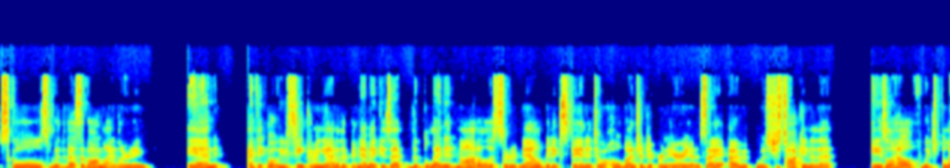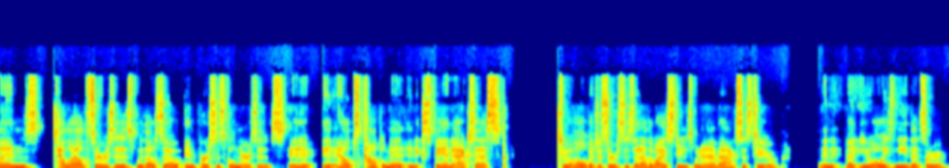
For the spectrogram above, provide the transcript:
schools with the best of online learning. And I think what we've seen coming out of the pandemic is that the blended model has sort of now been expanded to a whole bunch of different areas. I, I was just talking to the Hazel Health, which blends telehealth services with also in-person school nurses, and it it helps complement and expand access to a whole bunch of services that otherwise students wouldn't have access to. And but you always need that sort of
